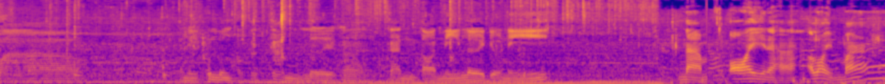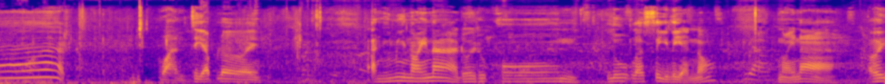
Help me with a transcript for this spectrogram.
ว้าวอันนี้คุณลุงเขาก็กันเลยค่ะ กันตอนนี้เลยเดี๋ยวนี้ น้ำอ้อยนะคะอร่อยมาก หวานเจี๊ยบเลย อันนี้มีน้อยหน้าด้วยทุกคน ลูกละสี่เหรียญเนาะน้อยหน้า เอ้ย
